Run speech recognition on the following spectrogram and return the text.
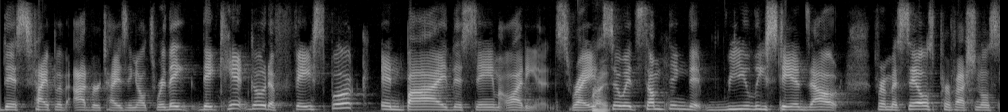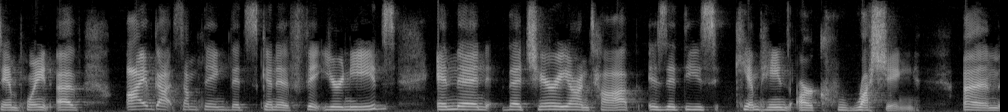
this type of advertising elsewhere. They they can't go to Facebook and buy the same audience, right? Right. So it's something that really stands out from a sales professional standpoint of I've got something that's going to fit your needs. And then the cherry on top is that these campaigns are crushing. Um,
